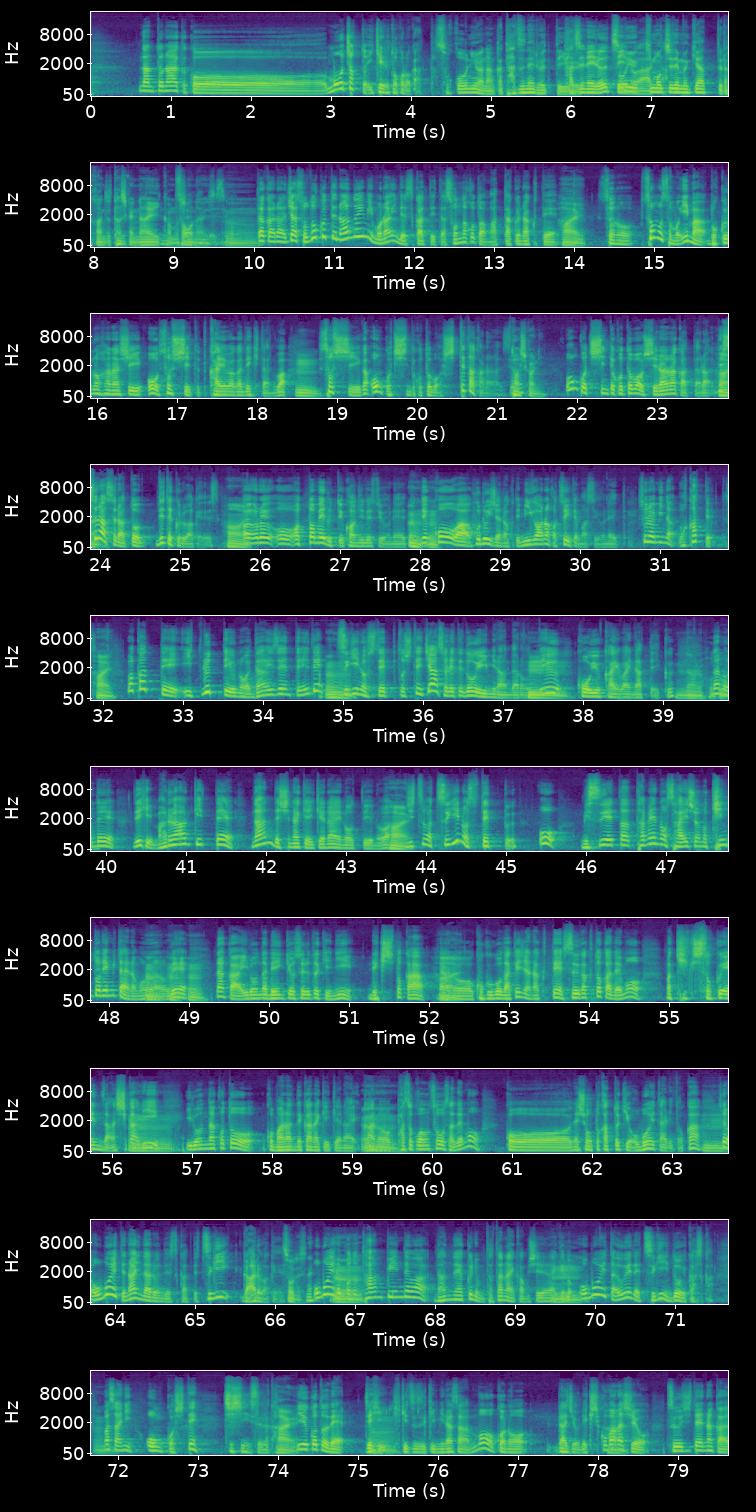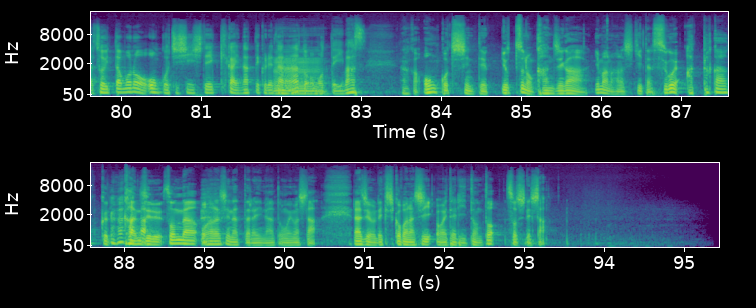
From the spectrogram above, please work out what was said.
なんとなくこうもうちょっといけるところがあった。そこにはなんか尋ねるっていう尋ねるっていうそういう気持ちで向き合ってた感じは確かにないかもしそれなでうないんですすよ、うん。だからじゃあ素読って何の意味もないんですかって言ったらそんなことは全くなくてはい。そのそもそも今僕の話をソッシーと会話ができたのは、うん。ソッシーが温故知新って言葉を知ってたからなんですよ、ね、確かに温故知新って言葉を知らなかったらではい。スラスラと出てくるわけです。はい。ああれを温めるっていう感じですよね。うんうん。で「こう」は古いじゃなくて右側なんかついてますよねって。それはみんな分かってるんです。はい。分かっているっていうのは大前提でうん。次のステップとしてじゃあそれってどういう意味なんだろうっていううん。こういう会話になっていく。なるほど。なのでぜひ丸暗記ってなんでしなきゃいけないのっていうのははい。実は次のステップを見据えたための最初の筋トレみたいなものなのでなんかいろんな勉強するときに歴史とかはい。あの国語だけじゃなくて数学とかでもまあ規則演算しかりうんいろんなことをこう学んでいかなきゃいけない。あのうん。パソコン操作でもこうねショートカットキーを覚えたりとかうん。それ覚えて何になるんですかって次があるわけです。そうですね。覚えることうん。単品では何の役にも立たないかもしれないけど、うん。覚えた上で次にどう生かすか、うん。まさに恩故して知心するとはい。いうことで、ぜひうん。引き続き皆さんもこのラジオ歴史小話を通じてなんかそういったものを恩故知心していく機会になってくれたらなと思っています。なんか温故知新って4つの漢字が今の話聞いたらすごいあったかく感じるそんなお話になったらいいなと思いました。ラジオ歴史小話お相手はリートンとソシでした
